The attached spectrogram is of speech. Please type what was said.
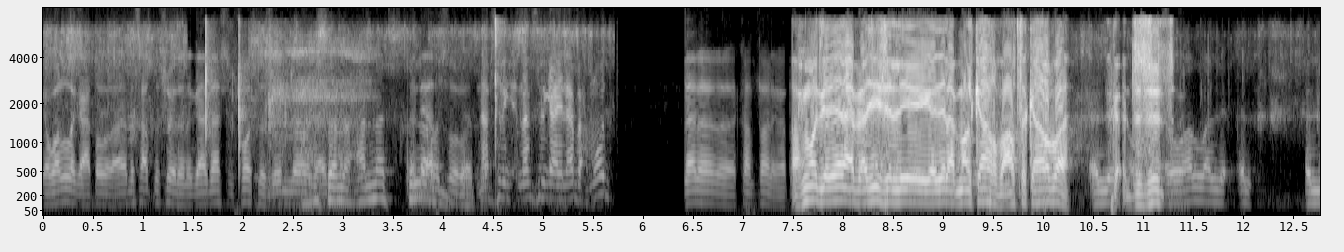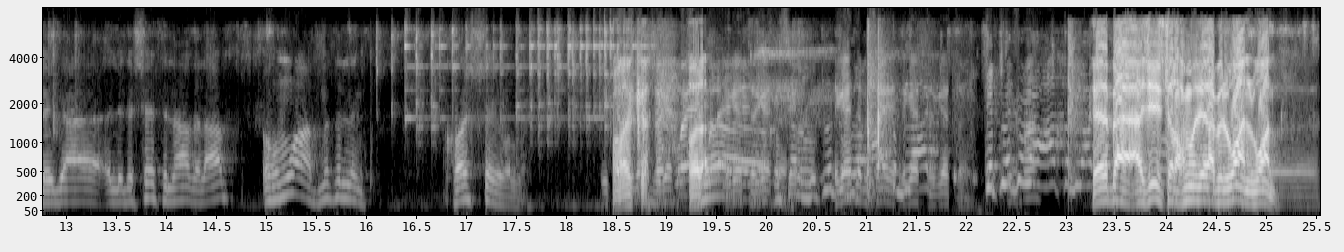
والله قاعد أطول. بس عطني شوي لأن قاعد أصور. ردت. نفس نفس اللي قاعد يلعب حمود؟ لا لا لا كان ثاني حمود قاعد يلعب عزيز اللي قاعد يلعب مال الكهرباء عرفت الكهرباء؟ دزز. والله اللي اللي قاعد اللي دشيت لهذا الآب هو مو آب مثل لينك. خوش شيء والله. لقيته حط بلاك- لقيته لقيته. قلت بلاك يلعب عزيز ترى حمود يلعب الوان الوان آه،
